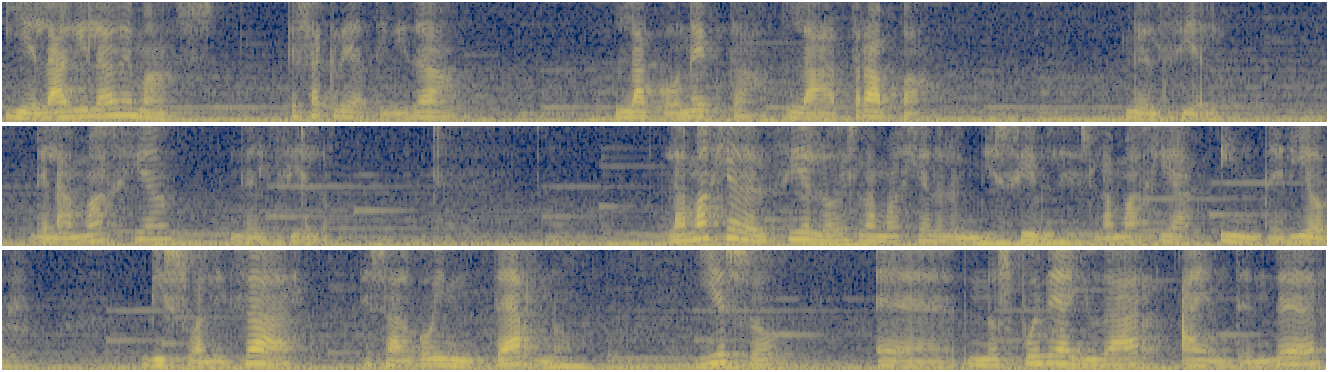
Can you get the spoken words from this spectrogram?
Y el águila además esa creatividad la conecta, la atrapa del cielo, de la magia del cielo. La magia del cielo es la magia de lo invisible, es la magia interior. Visualizar es algo interno y eso eh, nos puede ayudar a entender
